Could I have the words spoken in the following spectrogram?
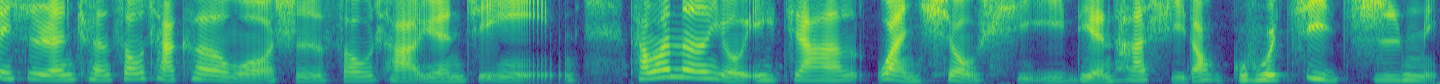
里是人权搜查课，我是搜查员景。台湾呢有一家万秀洗衣店，它洗到国际知名，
